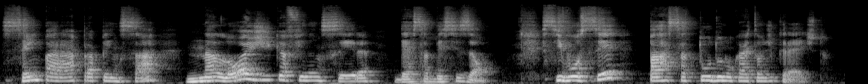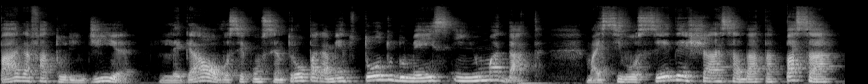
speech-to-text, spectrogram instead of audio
sem parar para pensar na lógica financeira dessa decisão. Se você passa tudo no cartão de crédito, paga a fatura em dia, legal, você concentrou o pagamento todo do mês em uma data. Mas se você deixar essa data passar,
